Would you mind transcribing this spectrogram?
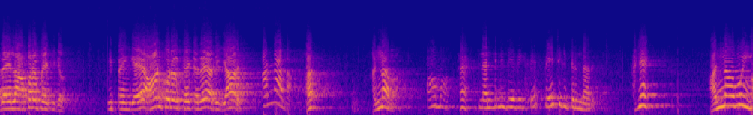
கதையெல்லாம் அப்புறம் பேசிக்கலாம். இப்ப இங்க ஆண் குரல் கேட்டதே அது யாரு? அண்ணாதான்? அண்ணாவா? ஆமா. நந்தினி தேவி கிட்ட பேசிக்கிட்டு இருந்தாரு. அண்ணாவும்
